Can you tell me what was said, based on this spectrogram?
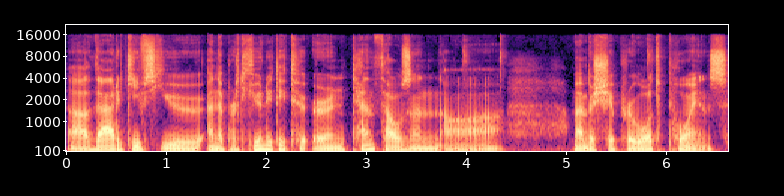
uh, that gives you an opportunity to earn 10,000 uh, membership reward points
